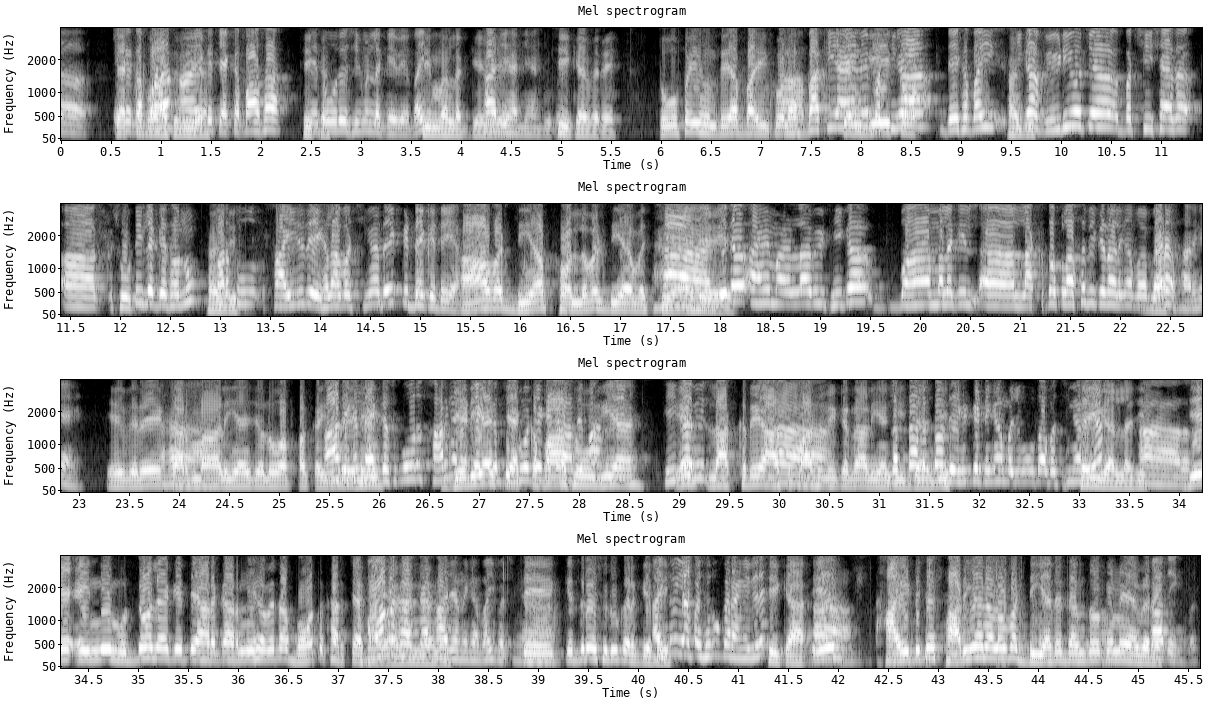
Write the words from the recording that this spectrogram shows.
ਇੱਕ ਕੱਪੜਾ ਹਾਂ। ਇੱਕ ਚੈੱਕ ਪਾਸ ਆ ਤੇ। ਦੋ ਉਹਦੇ ਸੀਮਨ ਲੱਗੇ ਹੋਏ ਬਾਈ ਸੀਮਨ ਲੱਗੇ ਹੋਏ ਹਾਂਜੀ। ਹਾਂਜੀ ਹਾਂਜੀ। ਠੀਕ ਹੈ ਵੀਰੇ ਤੋਹਫੇ ਹੀ ਹੁੰਦੇ ਆ ਬਾਈ ਕੋਲ। ਹਾਂ, ਬਾਕੀ ਐ ਨੇ ਚੰਗੀ ਬੱਚੀਆਂ ਦੇਖ ਬਾਈ ਠੀਕ ਆ ਹਾਂਜੀ। ਵੀਡੀਓ 'ਚ ਬੱਚੀ ਸ਼ਾਇਦ ਅਹ, ਛੋਟੀ ਲੱਗੇ ਤੁਹਾਨੂੰ ਪਰ ਹਾਂਜੀ। ਤੂੰ ਸਾਈਜ਼ ਦੇਖ ਲੈ ਬੱਚੀਆਂ ਦੇ ਕਿੱਡੇ ਕਿੱਡੇ ਆ। ਆ ਵੱਡੀਆਂ ਫੁੱਲ ਵੱਡੀਆਂ ਬੱਚੀਆਂ ਹਾਂ ਇਹ। ਇਹ ਤਾਂ ਐ ਮੰਨ ਲਾ ਵੀ ਠੀਕ ਆ ਬਾ- ਮਤਲਬ ਕਿ ਅਹ, ਲੱਖ ਤੋਂ ਪਲੱਸ ਵਿਕਣ ਵਾਲੀਆਂ ਬ- ਸਾਰੀਆਂ ਇਹ। ਇਹ ਵੀਰੇ। ਕਰਮਾਂ ਵਾਲੀਆਂ ਚਲੋ ਆਪਾਂ ਆ ਦੇਖ ਲੈਗ ਸਕੋਰ ਸਾਰੀਆਂ ਜਿਹੜੀਆਂ ਚੈੱਕ ਪਾਸ ਹੋ ਗਈਆਂ ਠੀਕ ਆ ਵੀ ਲੱਖ ਦੇ ਆਸ-ਪਾਸ। ਵਿਕਣ ਵਾਲੀਆਂ ਲੱਤਾਂ ਚੀਜ਼ਾਂ ਲੱਤਾਂ ਜੀ ਦੇਖ ਕਿੱਡੀਆਂ ਮਜ਼ਬੂਤ ਆ ਬੱਚੀਆਂ ਸਹੀ ਦੀਆਂ। ਗੱਲ ਹੈ ਜੀ ਜੇ ਇੰਨੀ ਮੁੱਢੋਂ ਲੈ ਕੇ ਤਿਆਰ ਕਰਨੀ ਹੋਵੇ ਤਾਂ ਬਹੁਤ ਖਰਚਾ ਖਾ ਬਹੁਤ ਖਰਚਾ। ਜਾਂਦੀਆਂ ਬਾਈ ਬੱਚੀਆਂ ਤੇ ਕਿੱਧਰੋਂ ਸ਼ੁਰੂ ਕਰਗੇ ਬਾਈ ਇੱਥੋਂ ਹੀ ਆਪਾਂ ਸ਼ੁਰੂ ਕਰਾਂਗੇ ਵੀਰੇ ਠੀਕ ਆ। ਇਹ ਹਾਈਟ 'ਚ ਸਾਰੀਆਂ ਨਾਲੋਂ ਵੱਡੀ ਆ ਤੇ ਦੰਦੋਂ ਕਿਵੇਂ ਆ ਆ ਵੀਰੇ ਦੇਖ ਬਾਈ।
